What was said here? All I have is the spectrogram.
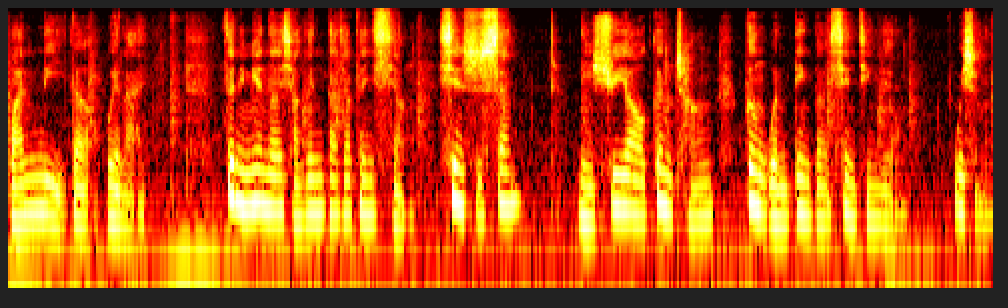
管理的未来。这里面呢，想跟大家分享现实三，你需要更长、更稳定的现金流。为什么呢？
